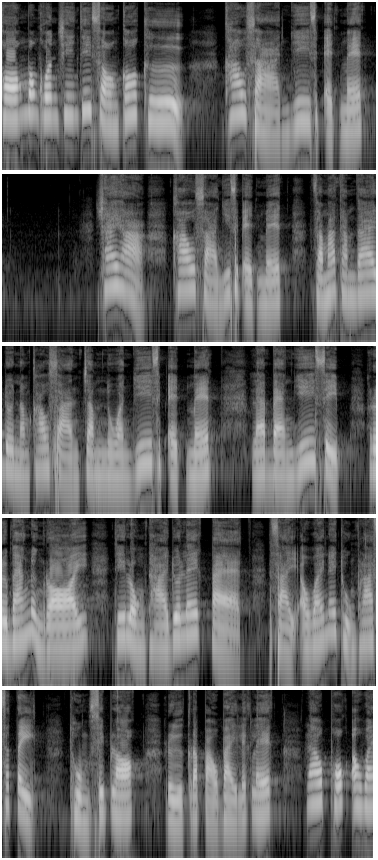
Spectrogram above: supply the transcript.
ของมงคลชิ้นที่ 2 ก็คือข้าวสาร 21 เม็ด ใช่ค่ะ ข้าวสาร 21 เม็ดสามารถทำได้โดยนำข้าวสารจำนวน 21 เม็ดและแบงค์ 20 หรือแบงค์ 100 ที่ลงท้ายด้วยเลข 8 ใส่เอาไว้ในถุงพลาสติก ถุงซิปล็อก หรือกระเป๋าใบเล็ก แล้วพกเอาไว้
